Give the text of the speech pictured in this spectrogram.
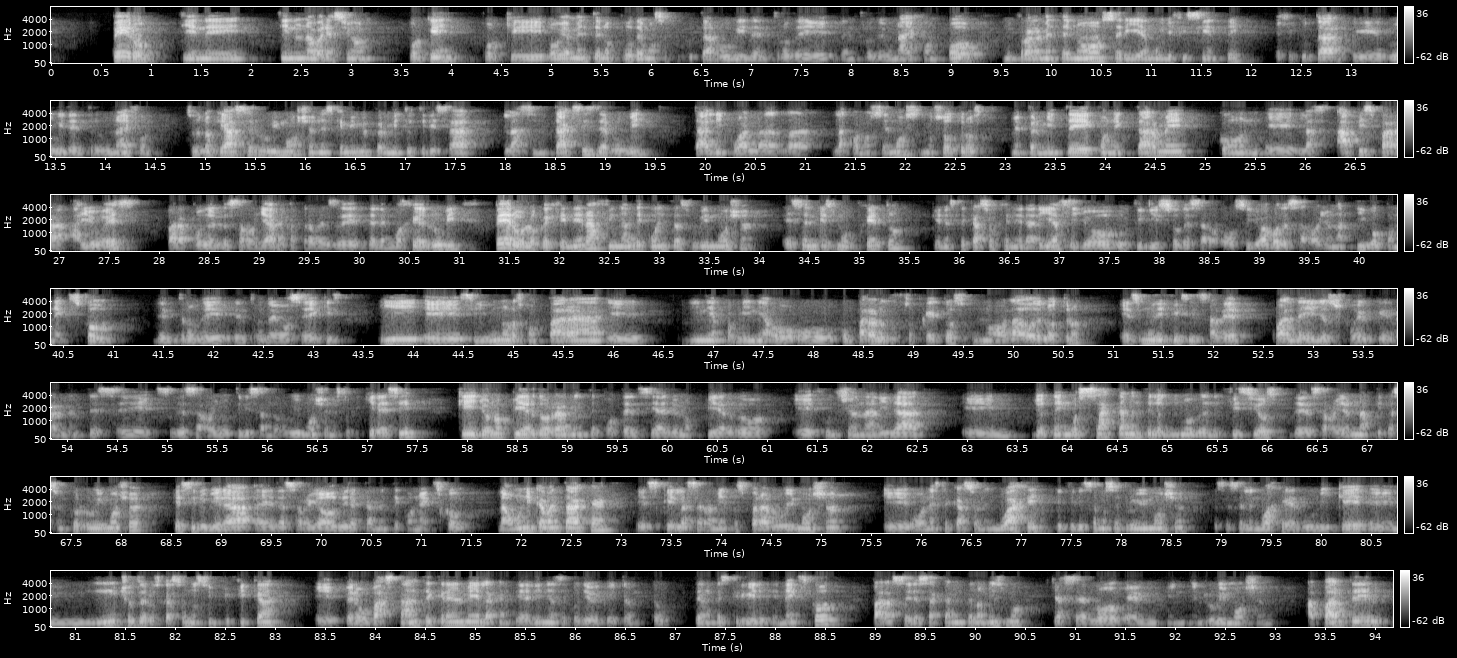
Pero tiene, tiene una variación. ¿Por qué? Porque obviamente no podemos ejecutar Ruby dentro de, dentro de un iPhone o muy probablemente no sería muy eficiente ejecutar eh, Ruby dentro de un iPhone. Entonces lo que hace Ruby Motion es que a mí me permite utilizar la sintaxis de Ruby tal y cual la, la, conocemos nosotros, me permite conectarme con eh, las APIs para iOS para poder desarrollar a través del lenguaje de Ruby pero lo que genera a final de cuentas Motion es el mismo objeto que en este caso generaría si yo utilizo o si yo hago desarrollo nativo con Xcode dentro de, dentro de OCX. Y eh, si uno los compara, eh, línea por línea o, compara los dos objetos uno al lado del otro, es muy difícil saber cuál de ellos fue el que realmente se, se desarrolló utilizando RubyMotion. ¿Esto qué quiere decir? Que yo no pierdo realmente potencia, yo no pierdo eh, funcionalidad, eh, yo tengo exactamente los mismos beneficios de desarrollar una aplicación con RubyMotion que si lo hubiera eh, desarrollado directamente con Xcode. La única ventaja es que las herramientas para RubyMotion, eh, o en este caso el lenguaje que utilizamos en RubyMotion, ese es el lenguaje de Ruby, que en muchos de los casos nos simplifica, eh, pero bastante, créanme, la cantidad de líneas de código que tengo, tengo, que escribir en Xcode para hacer exactamente lo mismo hacerlo en, en, RubyMotion. Aparte,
